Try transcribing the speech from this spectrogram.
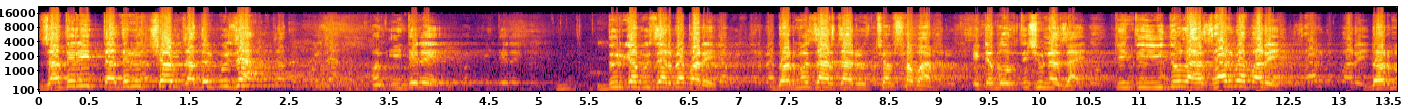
যাদের ঈদ তাদের উৎসব, যাদের পূজা ঈদের দুর্গা পূজার ব্যাপারে ধর্ম যার যার উৎসব, সবার। এটা বলতে শোনা যায়। কিন্তু ঈদ উল আজহার ব্যাপারে ধর্ম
